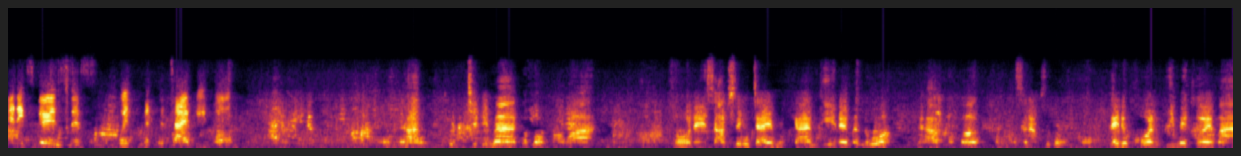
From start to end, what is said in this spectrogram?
and experience this with the Thai people. ทางคุณชินิมาก็บอกมาว่า เขาได้ซาบซึ้งใจเหมือนกันที่ได้มาร่วมนะครับแล้วก็ขอสนับสนุนให้ทุกคนที่ไม่เคยมา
